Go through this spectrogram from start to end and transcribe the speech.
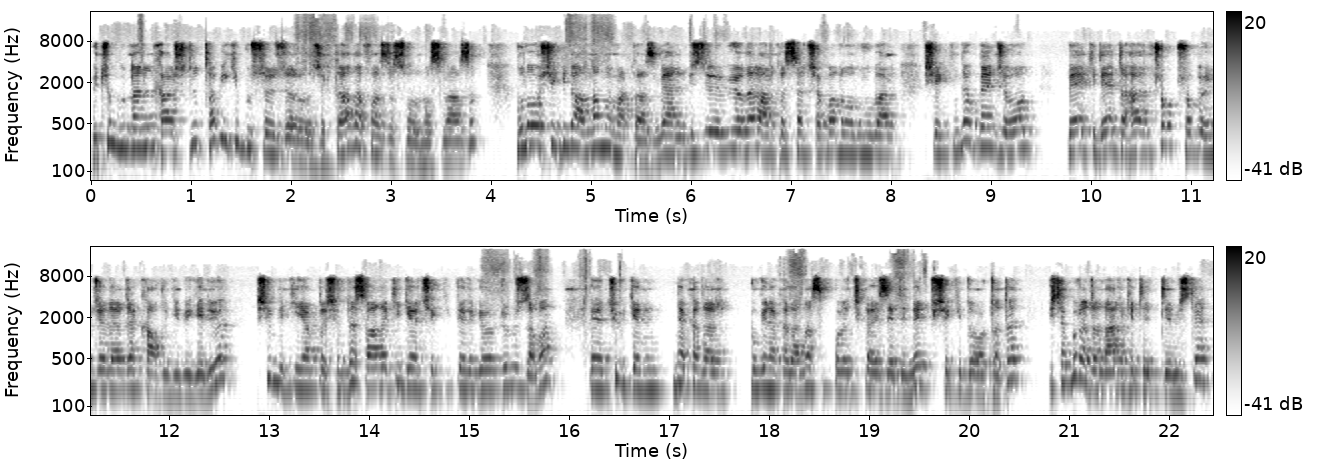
Bütün bunların karşılığı tabii ki bu sözler olacak. Daha da fazlası olması lazım. Bunu o şekilde anlamamak lazım. Yani bizi övüyorlar arkasına Çapanoğlu mu var şeklinde. Bence o belki de daha çok çok öncelerde kaldı gibi geliyor. Şimdiki yaklaşımda sahadaki gerçeklikleri gördüğümüz zaman e, Türkiye'nin ne kadar bugüne kadar nasıl politika izlediği net bir şekilde ortada. İşte buradan hareket ettiğimizde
